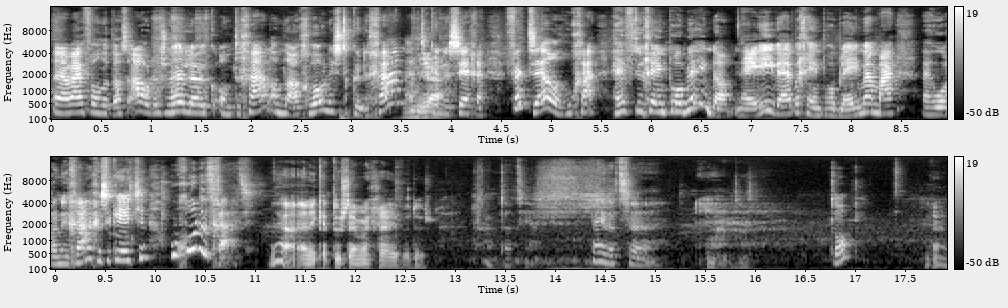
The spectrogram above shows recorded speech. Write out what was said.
Nou ja, wij vonden het als ouders heel leuk om te gaan. Om nou gewoon eens te kunnen gaan. En te Ja. kunnen zeggen, vertel, hoe ga, heeft u geen probleem dan? Nee, we hebben geen problemen. Maar wij horen nu graag eens een keertje hoe goed het gaat. Ja, en ik heb toestemming gegeven, dus. Oh, dat ja. Nee, dat is eh, top. Ja.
